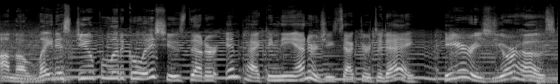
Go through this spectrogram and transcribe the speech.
on the latest geopolitical issues that are impacting the energy sector today. Here is your host,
